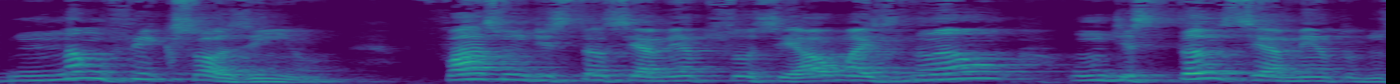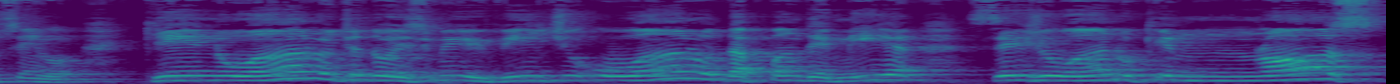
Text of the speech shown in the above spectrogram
não fique sozinho. Faça um distanciamento social, mas não um distanciamento do Senhor. Que no ano de 2020, o ano da pandemia, seja o ano que nós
